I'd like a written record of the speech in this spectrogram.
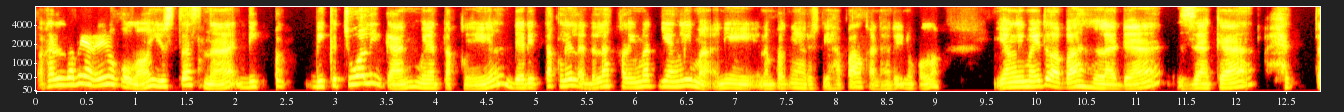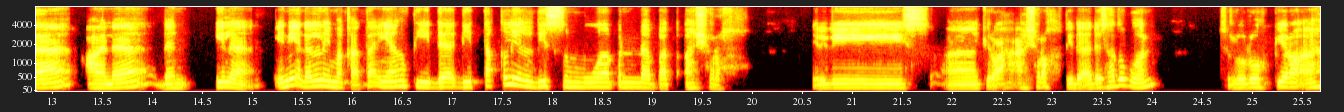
Akan tetapi Allah yustasna di, dikecualikan minat taklil dari taklil adalah kalimat yang lima. Ini nampaknya harus dihafalkan hari ini Allah. Yang lima itu apa? Lada, zaka, hatta, ala, dan ila. Ini adalah lima kata yang tidak ditaklil di semua pendapat asyroh. Jadi di uh, kiroah asyroh tidak ada satupun seluruh kiroah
